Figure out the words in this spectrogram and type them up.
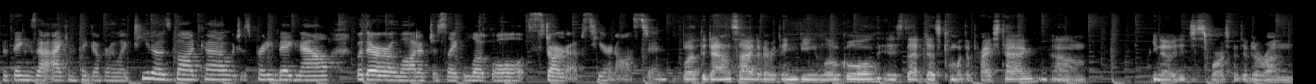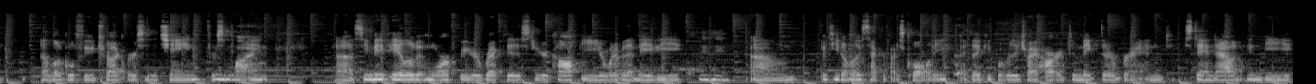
the things that I can think of are like Tito's Vodka, which is pretty big now, but there are a lot of just like local startups here in Austin. But the downside of everything being local is that it does come with a price tag. Um, you know, it's just more expensive to run a local food truck versus a chain for mm-hmm. supplying. Uh, so you may pay a little bit more for your breakfast or your coffee or whatever that may be, mm-hmm. um, but you don't really sacrifice quality. I feel like people really try hard to make their brand stand out and be,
